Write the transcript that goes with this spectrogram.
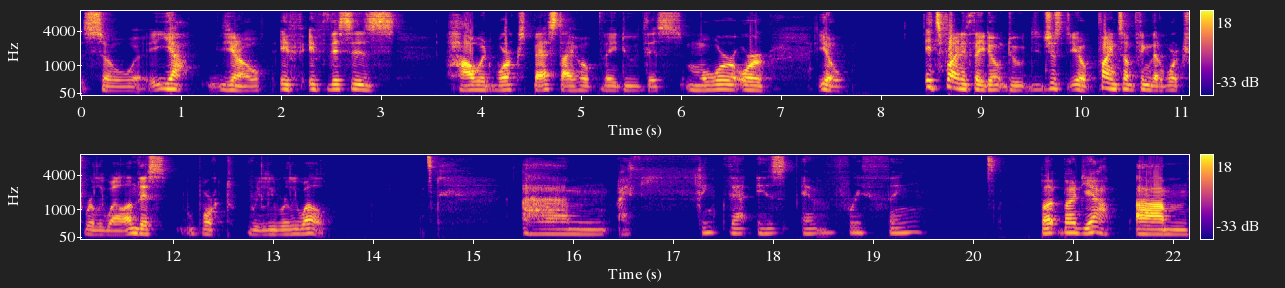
So, yeah, you know, if, if this is how it works best, I hope they do this more, or, you know, it's fine if they don't do, just, you know, find something that works really well, and this worked really, really well. Um, I think that is everything. But but yeah, um,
